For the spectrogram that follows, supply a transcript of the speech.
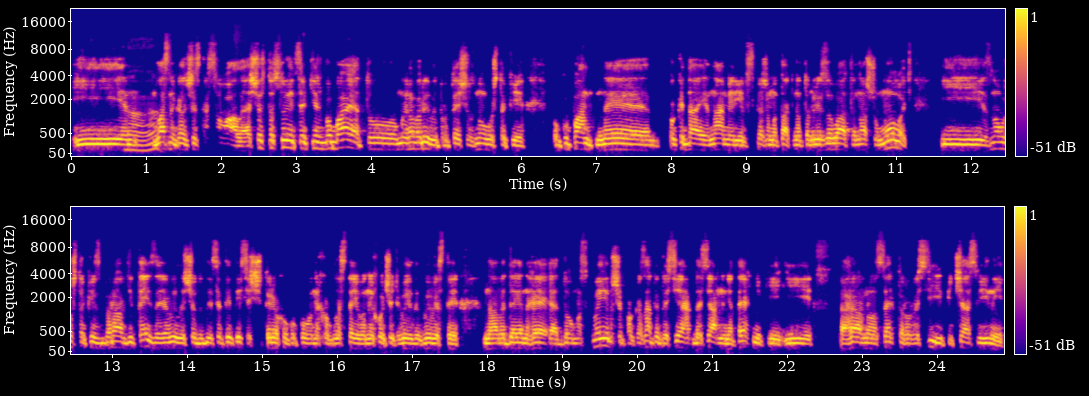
І Ага. власне кажучи, скасували. А що стосується Кішбабая, то ми говорили про те, що знову ж таки окупант не покидає намірів, скажімо так, натуралізувати нашу молодь. І знову ж таки збирав дітей. Заявили, що до 10 тисяч чотирьох окупованих областей вони хочуть ви- вивести на ВДНГ до Москви, щоб показати досяг- досягнення техніки і аграрного сектору Росії під час війни.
